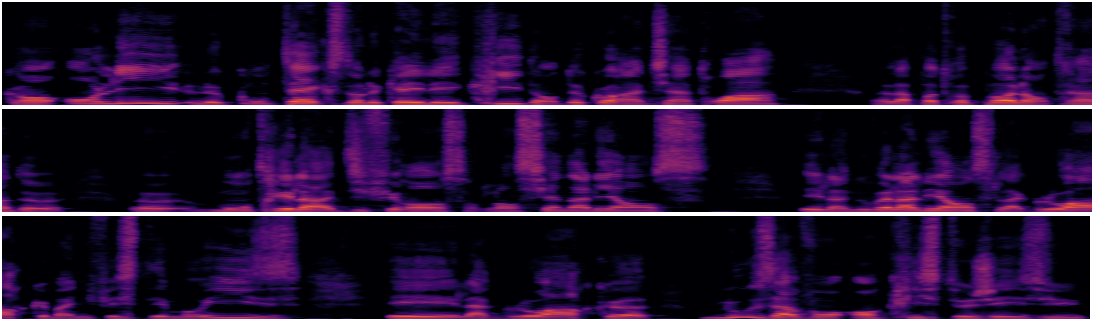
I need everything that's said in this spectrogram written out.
Quand on lit le contexte dans lequel il est écrit dans 2 Corinthiens 3, euh, l'apôtre Paul en train de euh, montrer la différence entre l'ancienne alliance et la nouvelle alliance, la gloire que manifestait Moïse et la gloire que nous avons en Christ Jésus.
